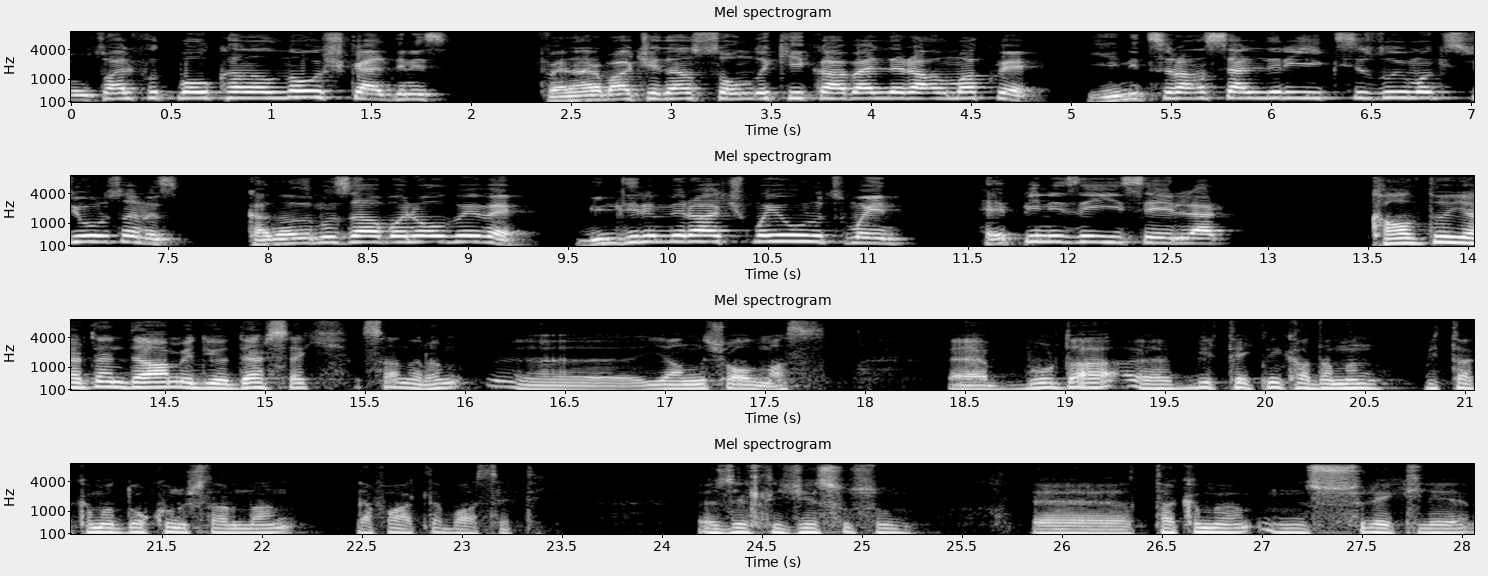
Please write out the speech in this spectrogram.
Total Futbol kanalına hoş geldiniz. Fenerbahçe'den son dakika haberleri almak ve yeni transferleri ilk siz duymak istiyorsanız kanalımıza abone olmayı ve bildirimleri açmayı unutmayın. Hepinize iyi seyirler. kaldığı yerden devam ediyor dersek sanırım e, yanlış olmaz. E, burada e, bir teknik adamın bir takımı dokunuşlarından defaatle bahsettik. Özellikle Jesus'un e, takımı sürekli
